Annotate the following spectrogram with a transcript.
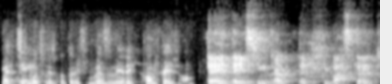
mas tem muitos fisiculturistas brasileiros que comem feijão. Tem, tem sim, cara, tem bastante.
